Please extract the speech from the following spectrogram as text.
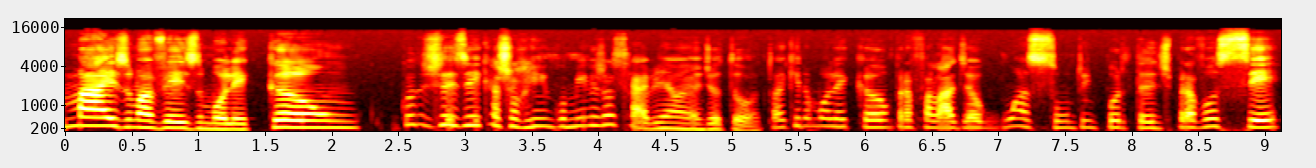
mais uma vez no Molecão. Quando vocês veem cachorrinho comigo, já sabem né, onde eu tô. Tô aqui no Molecão para falar de algum assunto importante para você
